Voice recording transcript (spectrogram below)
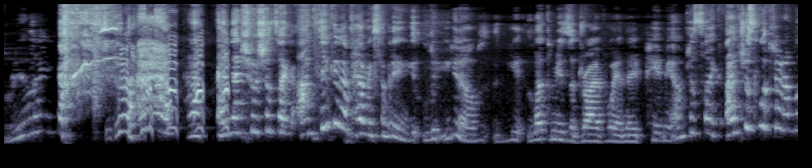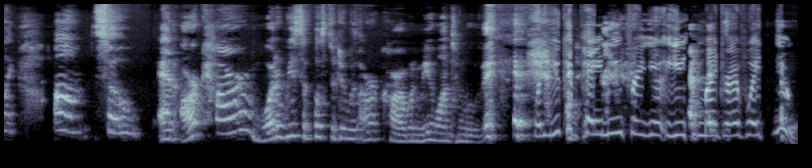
really. and then she was just like, I'm thinking of having somebody, you know, let them use the driveway and they pay me. I'm just like, I just looked at it. I'm like, um, so, and our car, what are we supposed to do with our car when we want to move it? well, you can pay me for you using my driveway too.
